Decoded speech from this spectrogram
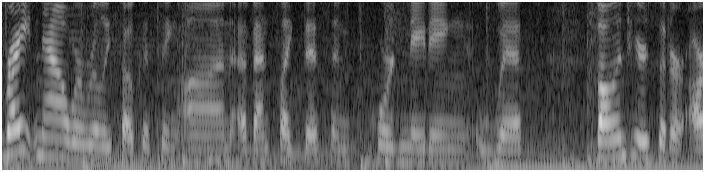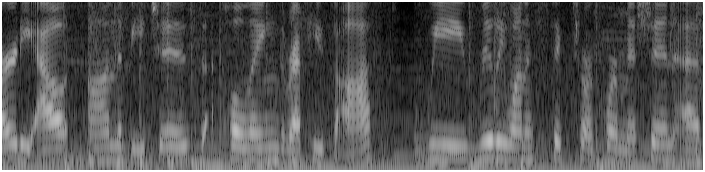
Right now, we're really focusing on events like this and coordinating with volunteers that are already out on the beaches pulling the refuse off. We really want to stick to our core mission of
